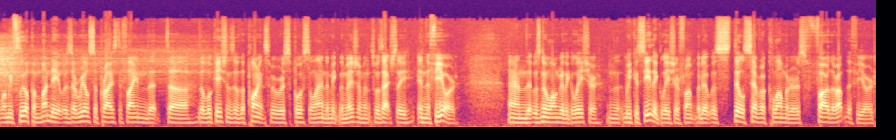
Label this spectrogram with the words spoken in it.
When we flew up on Monday, it was a real surprise to find that uh, the locations of the points we were supposed to land and make the measurements was actually in the fjord. And it was no longer the glacier. And we could see the glacier front, but it was still several kilometers farther up the fjord.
